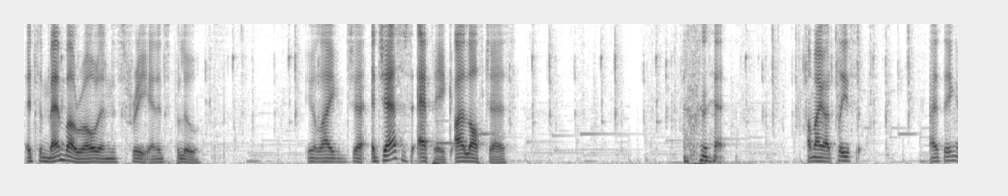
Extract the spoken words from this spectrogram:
It's a member role and it's free and it's blue. You like jazz? Jazz is epic. I love jazz. oh my god, please. I think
